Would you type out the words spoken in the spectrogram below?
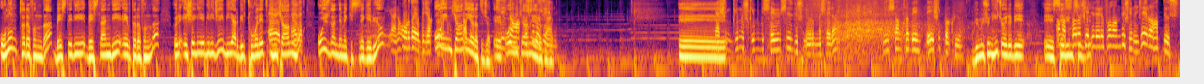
onun tarafında beslediği beslendiği ev tarafında öyle eşeleyebileceği bir yer bir tuvalet Evet, imkanı evet. yok. O yüzden demek ki size geliyor. Yani orada yapacak. O imkanı Tabii. yaratacak. Evet Siz o imkanı yaratacak. Yani. Ee, Ya şimdi gümüş gibi bir sevimsiz düşünüyorum mesela. İnsan tabii değişik bakıyor. Gümüş'ün hiç öyle bir e, Ama sarı sevimsizliği. kedileri falan düşününce rahatlıyorsun.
